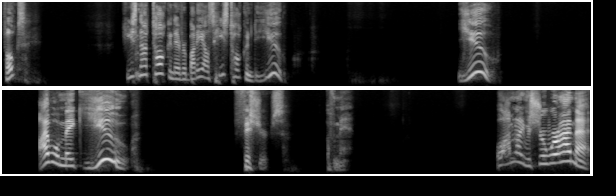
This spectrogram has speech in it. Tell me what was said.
Folks, he's not talking to everybody else, he's talking to you. You. I will make you fishers of men. Well, I'm not even sure where I'm at.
